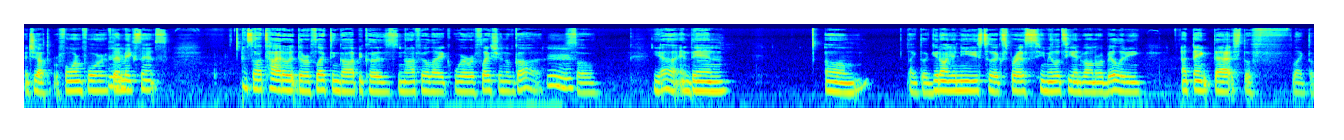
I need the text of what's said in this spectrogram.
that you have to perform for, if mm. that makes sense. And so I titled it The Reflecting God because, you know, I feel like we're a reflection of God. Mm. So, yeah. And then um, like the get on your knees to express humility and vulnerability, I think that's the like the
